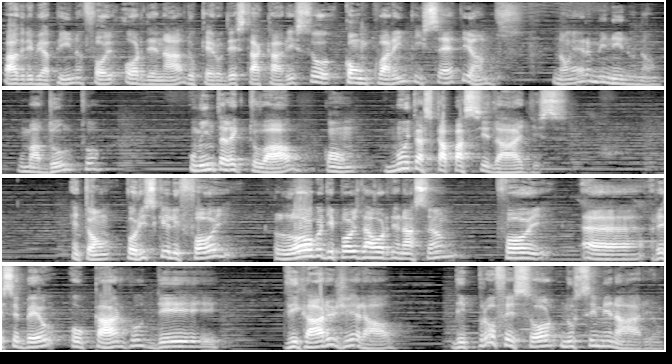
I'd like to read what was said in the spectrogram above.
Padre Biapina foi ordenado, quero destacar isso, com 47 anos. Não era menino, não. Um adulto, um intelectual com muitas capacidades. Então, por isso que ele foi, logo depois da ordenação, foi uh, recebeu o cargo de vigário geral, de professor no seminário.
